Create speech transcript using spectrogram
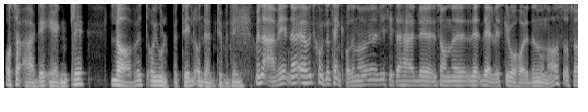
og så er det egentlig lavet og hjulpet til og den type ting. Men er vi, Jeg kommer til å tenke på det nå. Vi sitter her sånn delvis gråhårede, noen av oss. Og så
